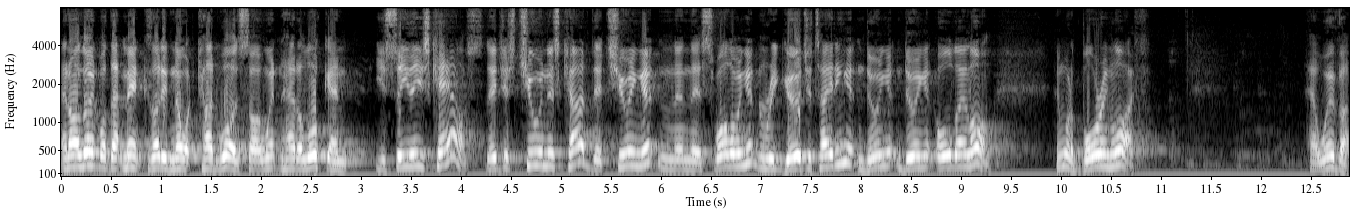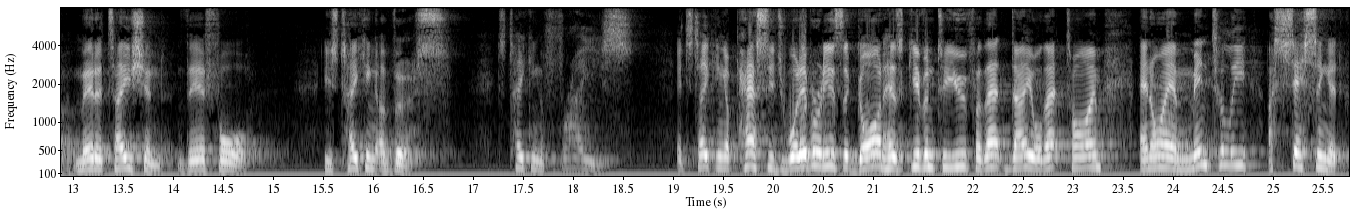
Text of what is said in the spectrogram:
And I learned what that meant because I didn't know what cud was. So I went and had a look, and you see these cows. They're just chewing this cud. They're chewing it, and then they're swallowing it and regurgitating it and doing it and doing it all day long. And what a boring life. However, meditation, therefore, is taking a verse, it's taking a phrase, it's taking a passage, whatever it is that God has given to you for that day or that time, and I am mentally assessing it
